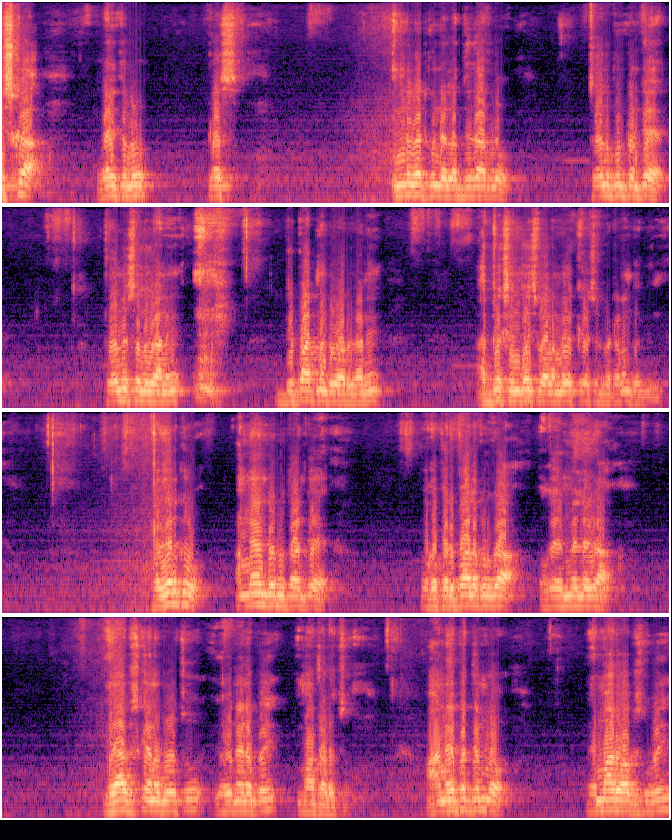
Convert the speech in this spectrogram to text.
ఇసుక రైతులు ప్లస్ ఇల్లు కట్టుకునే లబ్ధిదారులు చదువుకుంటుంటే పోలీసులు కానీ డిపార్ట్మెంట్ వారు కానీ అధ్యక్షం చేసి వాళ్ళ మీద కేసులు పెట్టడం జరిగింది. ప్రజలకు అన్యాయం జరుగుతుంటే ఒక పరిపాలకుడుగా ఒక ఎమ్మెల్యేగా ఏ ఆఫీస్కైనా పోవచ్చు ఎవరినైనా పోయి మాట్లాడచ్చు. ఆ నేపథ్యంలో ఎంఆర్ఓ ఆఫీస్కి పోయి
